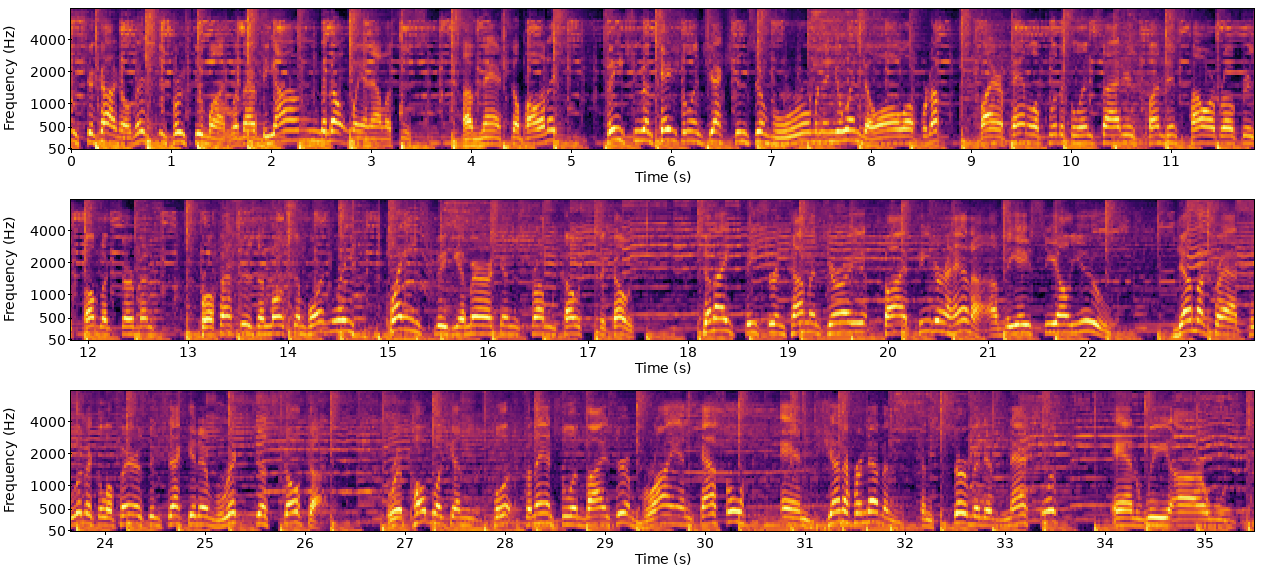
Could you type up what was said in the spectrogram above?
From Chicago, this is Bruce Dumont with our Beyond the Beltway analysis of national politics, featuring occasional injections of rumor innuendo, all offered up by our panel of political insiders, pundits, power brokers, public servants, professors, and most importantly, plain speaking Americans from coast to coast. Tonight, featuring commentary by Peter Hanna of the ACLU, Democrat Political Affairs Executive Rick Jaskulka, Republican financial advisor Brian Castle and Jennifer Nevins, conservative nationalist. And we are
